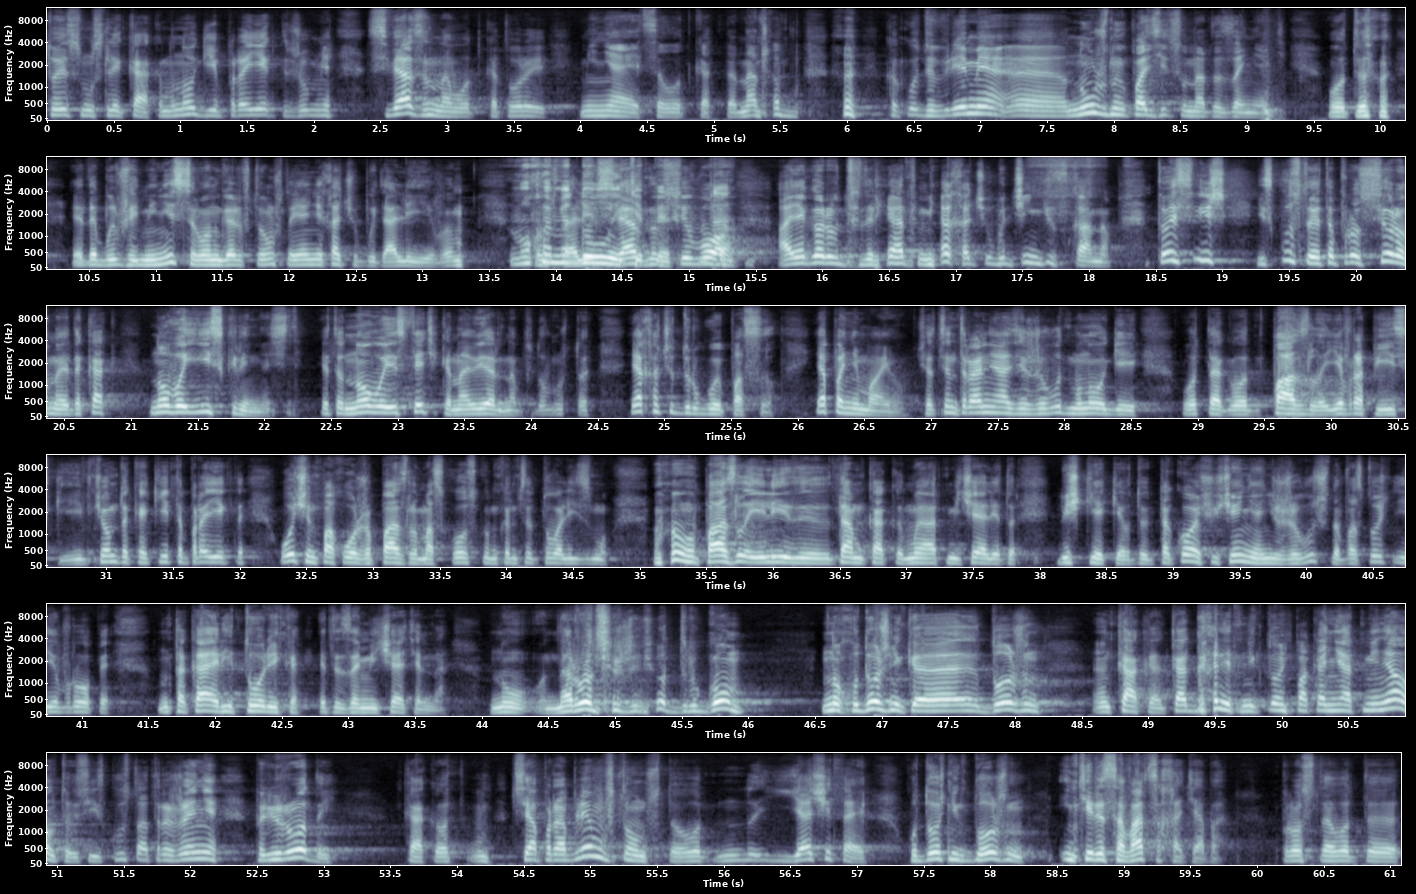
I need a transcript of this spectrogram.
То есть, в смысле, как? Многие проекты же у меня связаны, вот, которые меняются вот как-то. Надо какое-то время э, нужную позицию надо занять. Вот это бывший министр, он говорит в том, что я не хочу быть Алиевым. что Алиев связан теперь, всего. да. А я говорю, рядом, я хочу быть Чингисханом. То есть, видишь, искусство это просто все равно, это как новая искренность. Это новая эстетика, наверное, потому что я хочу другой посыл. Я понимаю, сейчас в Центральной Азии живут многие вот так вот пазлы европейские, и в чем-то какие-то проекты очень похожи пазлы московскому концептуализму, пазлы или э, там, как мы отмечали, это Бишкеке. Вот такое ощущение, они живут, что в Восточной Европе. Ну, такая риторика, это замечательно. Ну, народ же живет в другом, но художник э, должен как, э, как говорит, никто пока не отменял, то есть искусство отражения природы. Как, вот, вся проблема в том, что вот, я считаю, художник должен интересоваться хотя бы. Просто вот э,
